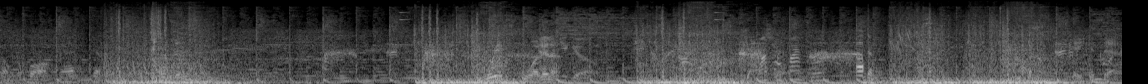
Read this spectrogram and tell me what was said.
สองกระบอกนะแบบอุ้ยหัวเลยเหรอ You go. วัดตัวป้าตัว Taken down.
